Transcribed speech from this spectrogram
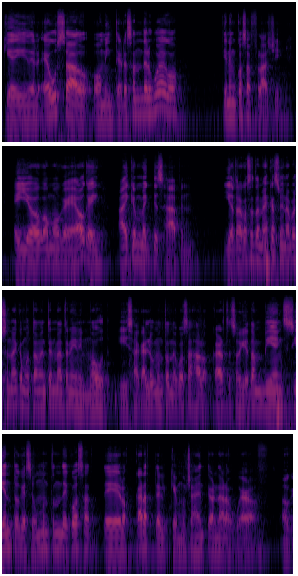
que he usado o me interesan del juego tienen cosas flashy. Y yo como que, ok, I can make this happen. Y otra cosa también es que soy una persona que me gusta meterme a training mode y sacarle un montón de cosas a los caracteres. So, yo también siento que sé un montón de cosas de los caracteres que mucha gente are not aware of. Ok.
